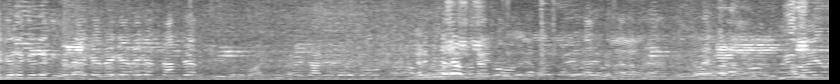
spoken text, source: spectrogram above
পা পিছন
